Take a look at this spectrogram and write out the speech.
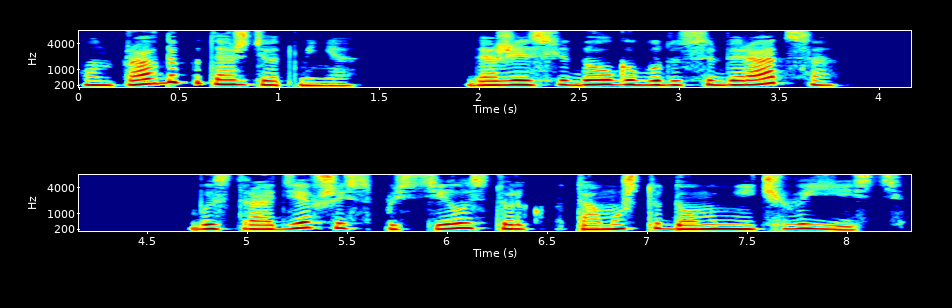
Он правда подождет меня? Даже если долго буду собираться? Быстро одевшись, спустилась только потому, что дома нечего есть.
